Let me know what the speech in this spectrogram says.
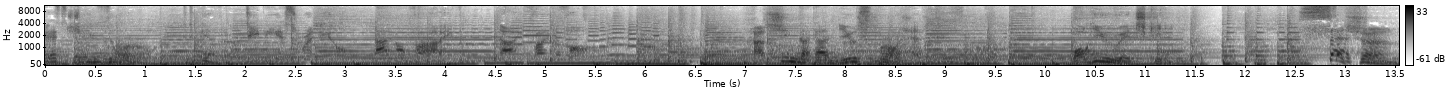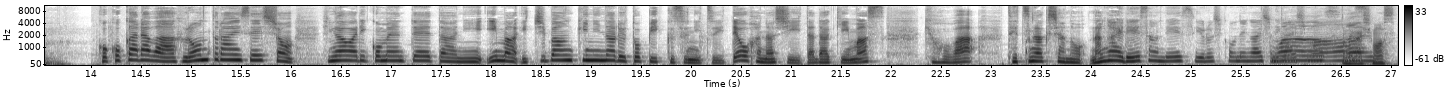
Let's change the world together. TBS Radio 905-954発信型ニュースプロジェクト荻上チキセッション ここからはフロントラインセッション、日替わりコメンテーターに今一番気になるトピックスについてお話しいただきます。今日は哲学者の永井玲さんです。よろしくお願いします。お願いしますお願いします。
